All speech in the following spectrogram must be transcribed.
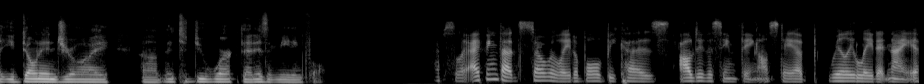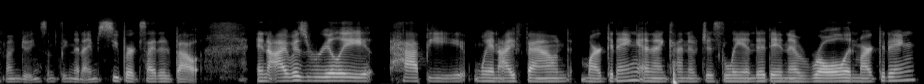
that you don't enjoy um, and to do work that isn't meaningful. Absolutely. I think that's so relatable because I'll do the same thing. I'll stay up really late at night if I'm doing something that I'm super excited about. And I was really happy when I found marketing and I kind of just landed in a role in marketing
